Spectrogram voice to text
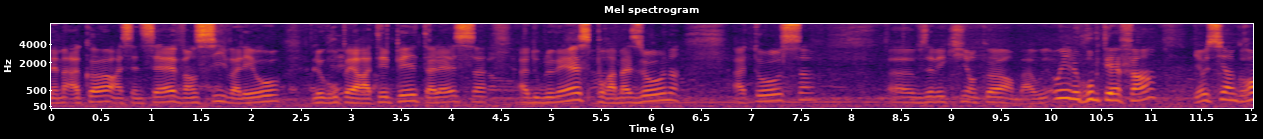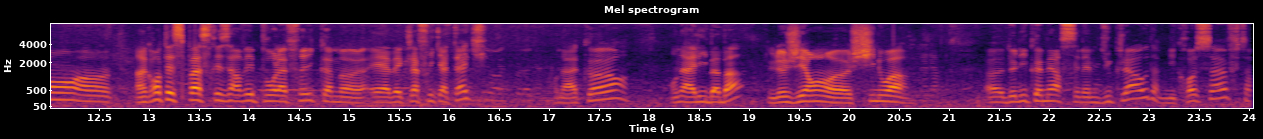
même Accor, SNCF, Vinci, Valeo, le groupe RATP, Thales, AWS pour Amazon, Atos. Euh, vous avez qui encore bah oui, le groupe TF1. Il y a aussi un grand, un, grand espace réservé pour l'Afrique comme, euh, et avec l'Africa Tech. On a Accor, on a Alibaba, le géant chinois euh, de l'e-commerce et même du cloud, Microsoft,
